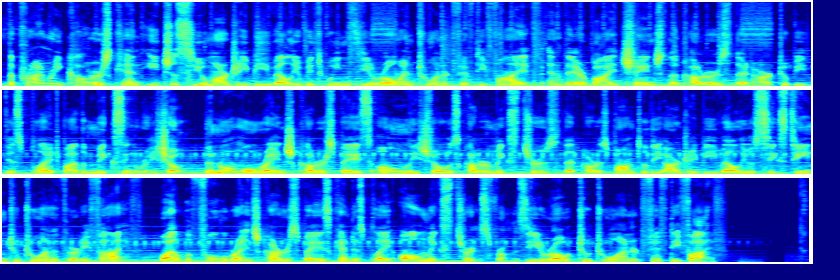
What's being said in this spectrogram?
The primary colors can each assume RGB value between 0 and 255 and thereby change the colors that are to be displayed by the mixing ratio. The normal range color space only shows color mixtures that correspond to the RGB value 16 to 235 while the full range color space can display all mixtures from 0 to 255.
